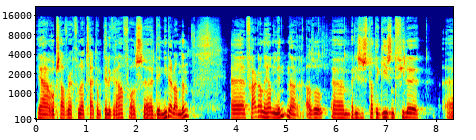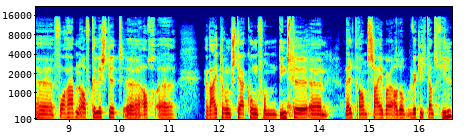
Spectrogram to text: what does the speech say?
Ja, Rob Schaafberg von der Zeitung Telegraaf aus äh, den Niederlanden. Äh, Frage an Herrn Lindner. Also ähm, bei dieser Strategie sind viele äh, Vorhaben aufgelistet, äh, auch äh, Erweiterung, Stärkung von Dienste, äh, Weltraum, Cyber, also wirklich ganz viel.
